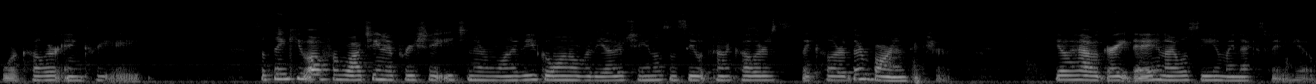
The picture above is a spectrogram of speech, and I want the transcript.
for Color and Create. So thank you all for watching. I appreciate each and every one of you. Go on over the other channels and see what kind of colors they colored their barn and picture. Y'all have a great day and I will see you in my next video.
